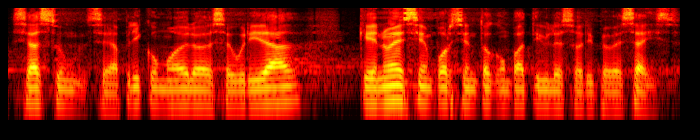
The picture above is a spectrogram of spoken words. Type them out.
se, se aplica un modelo de seguridad que no es 100% compatible sobre IPv6.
